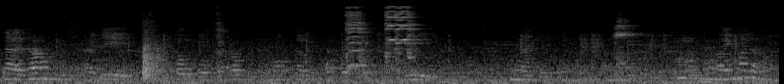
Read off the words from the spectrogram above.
じゃあジャンプしたり、トップを高くてもうちょっと高くしたりしないといけないかな。でも今でも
